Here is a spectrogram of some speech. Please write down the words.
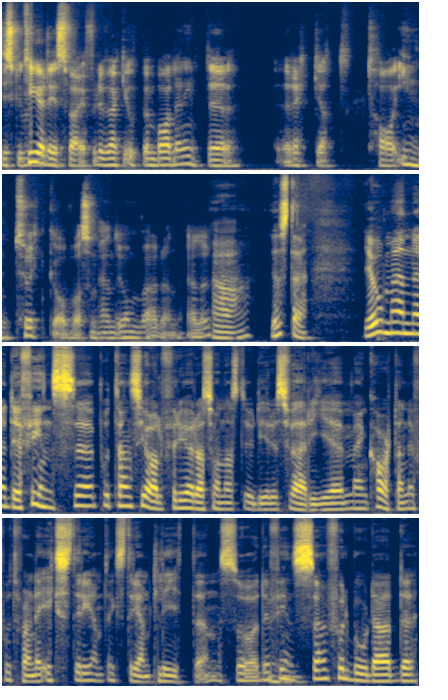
diskutera det i Sverige, för det verkar uppenbarligen inte räcka att ta intryck av vad som händer i omvärlden, eller? Ja, just det. Jo, men det finns eh, potential för att göra sådana studier i Sverige, men kartan är fortfarande extremt, extremt liten. Så det mm. finns en fullbordad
